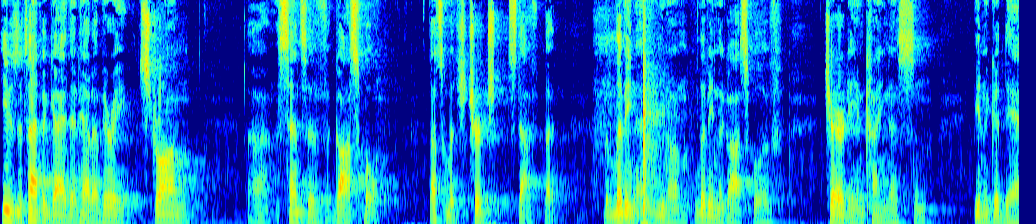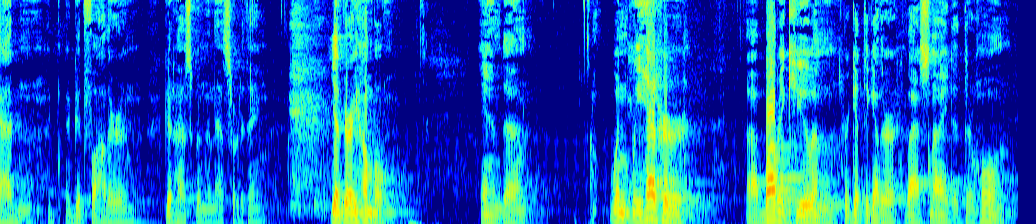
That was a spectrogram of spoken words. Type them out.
he was the type of guy that had a very strong uh, sense of gospel. Not so much church stuff, but, but living it, you know, living the gospel of charity and kindness and being a good dad and a good father and good husband and that sort of thing. Yet very humble. And um, when we had her uh, barbecue and her get together last night at their home,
